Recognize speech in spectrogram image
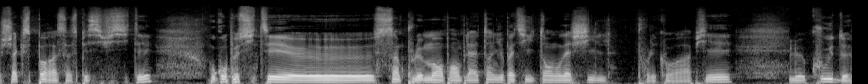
chaque sport a sa spécificité. Donc on peut citer simplement, par exemple, la tendinopathie tendon d'Achille pour les coureurs à pied, le coude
